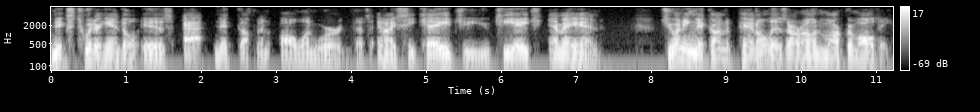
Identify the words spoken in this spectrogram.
Nick's Twitter handle is at Nick Guthman, all one word. That's N-I-C-K-G-U-T-H-M-A-N. Joining Nick on the panel is our own Mark Grimaldi.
